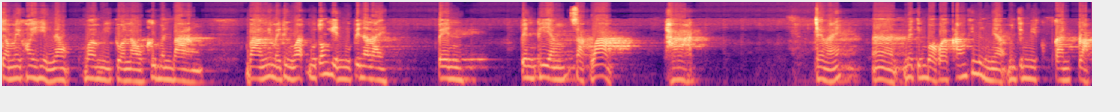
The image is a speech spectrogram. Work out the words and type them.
จะไม่ค่อยเห็นแล้วว่ามีตัวเราคือมันบาง บางนี่หมายถึงว่าหนูต้องเห็นหนูเป็นอะไร เป็นเป็นเพียงสักว่าธาตุใช่ไหมอ่าแม่จึงบอกว่าครั้งที่หนึ่งเนี่ย มันจะมีการปรับ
